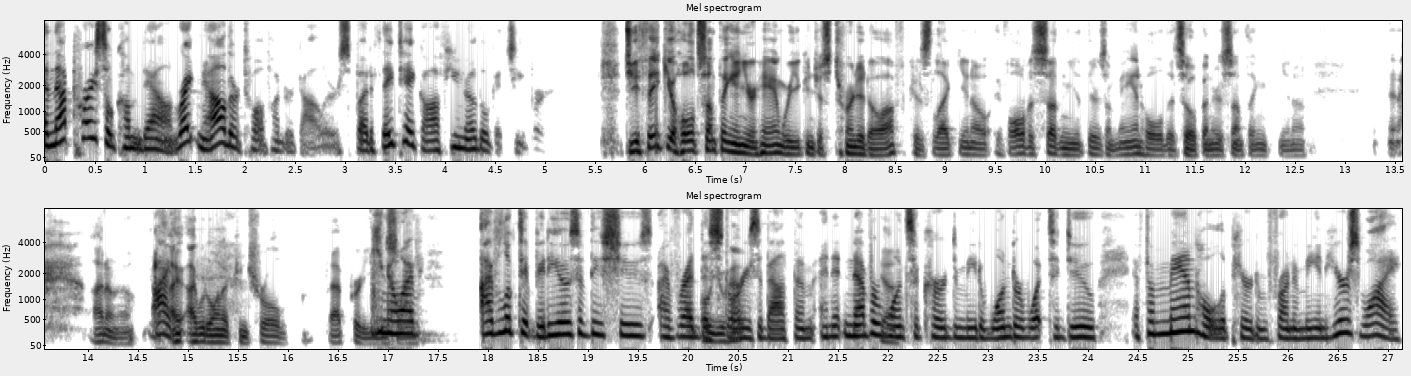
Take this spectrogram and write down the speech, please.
And that price will come down. Right now they're $1,200, but if they take off, you know they'll get cheaper. Do you think you hold something in your hand where you can just turn it off? Because, like, you know, if all of a sudden you, there's a manhole that's open or something, you know, I don't know. I, I, I would want to control that pretty. You know, I've I've looked at videos of these shoes. I've read the oh, stories have? about them, and it never yeah. once occurred to me to wonder what to do if a manhole appeared in front of me. And here's why:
